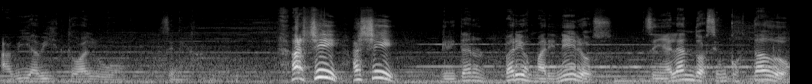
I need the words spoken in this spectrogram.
había visto algo semejante. ¡Allí! ¡Allí! gritaron varios marineros, señalando hacia un costado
